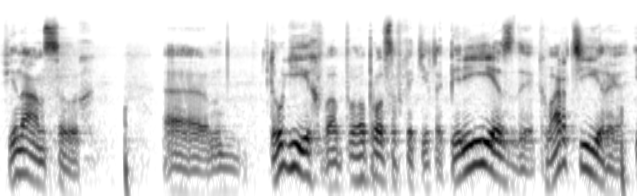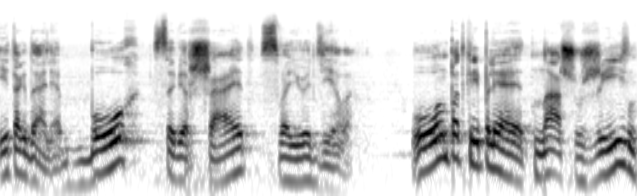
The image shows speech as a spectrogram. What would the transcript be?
финансовых, э, других вопросов каких-то, переезды, квартиры и так далее. Бог совершает свое дело. Он подкрепляет нашу жизнь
